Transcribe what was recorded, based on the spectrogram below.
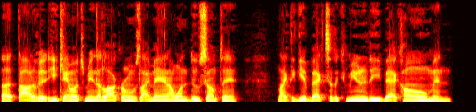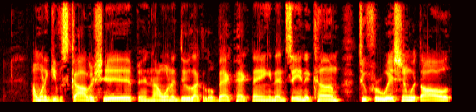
uh, thought of it. He came up to me in the locker room, was like, "Man, I want to do something like to give back to the community back home and." I want to give a scholarship and I want to do like a little backpack thing. And then seeing it come to fruition with all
